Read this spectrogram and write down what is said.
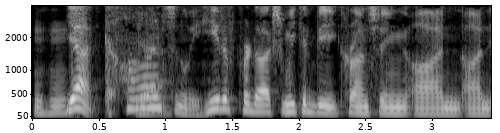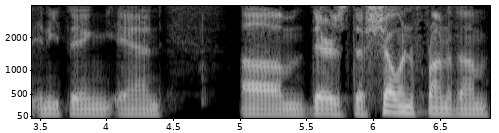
Yeah, constantly heat of production. We could be crunching on on anything, and Um, there's the show in front of him.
